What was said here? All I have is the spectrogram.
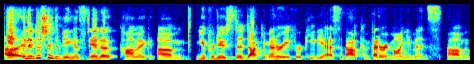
Uh, in addition to being a stand-up comic, um, you produced a documentary for PBS about Confederate monuments. Um,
